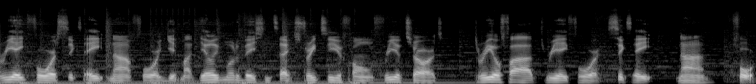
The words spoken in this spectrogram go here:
384 6894. Get my daily motivation text straight to your phone free of charge 305 384 6894.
